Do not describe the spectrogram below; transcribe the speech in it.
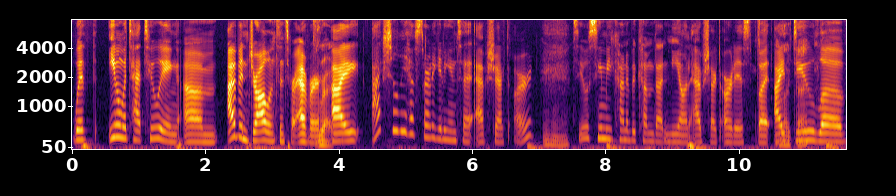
With even with tattooing, um, I've been drawing since forever. Right. I actually have started getting into abstract art, Mhm. so you'll see me kind of become that neon abstract artist. But I, like do love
